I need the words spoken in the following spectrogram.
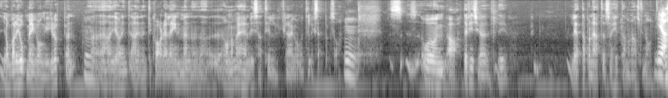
jobbade ihop med en gång i gruppen. Eh, Han, gör inte, han är inte kvar där längre, men eh, honom har jag hänvisat till flera gånger till exempel. Så. S- s- Och ja, det finns ju... Det, leta på nätet så hittar man alltid någon. Ja.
